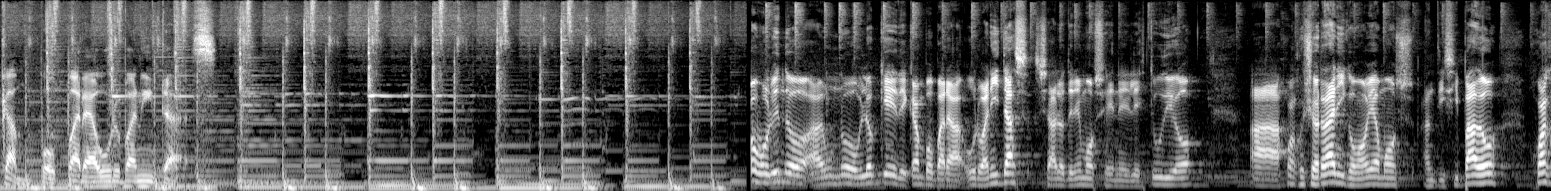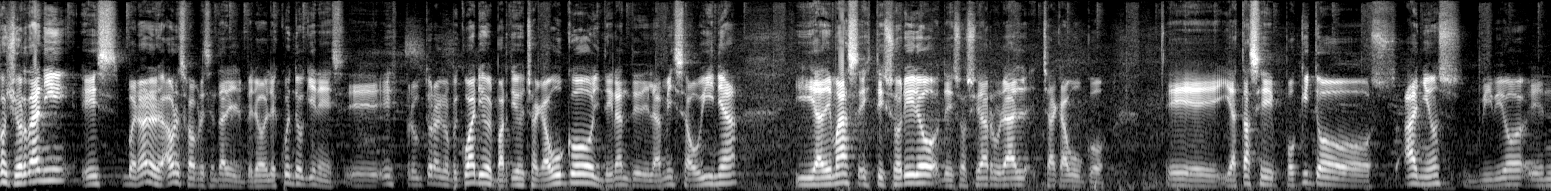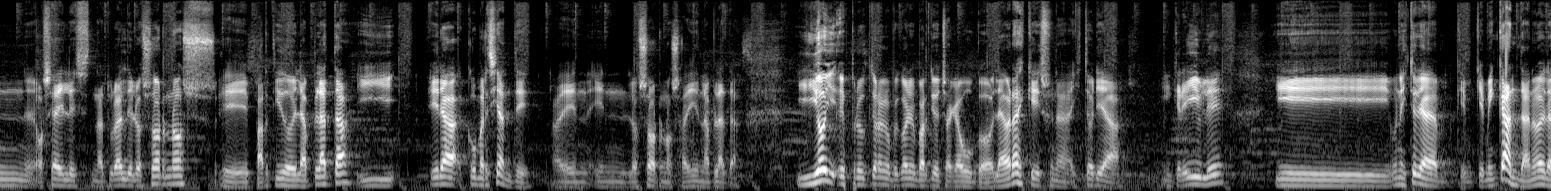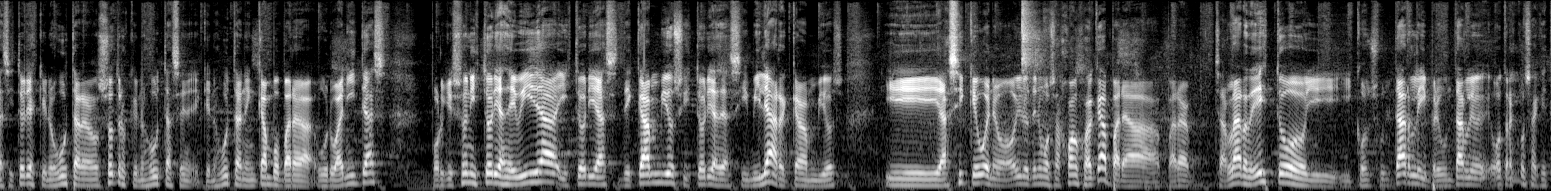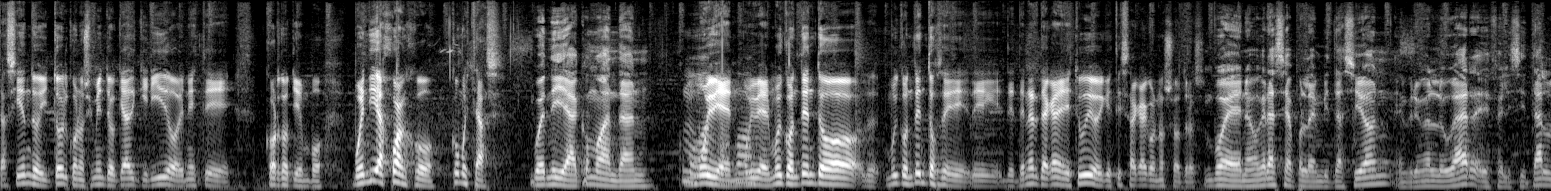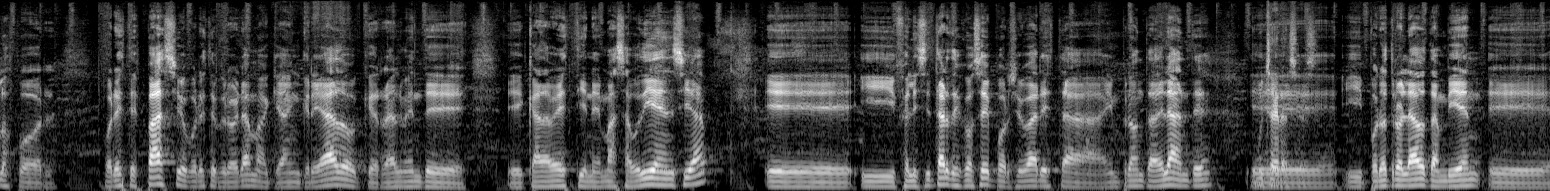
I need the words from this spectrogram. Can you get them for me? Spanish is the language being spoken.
Campo para Urbanitas. Estamos volviendo a un nuevo bloque de Campo para Urbanitas. Ya lo tenemos en el estudio a Juanjo Giordani, como habíamos anticipado. Juanjo Giordani es, bueno, ahora, se va a presentar él, pero les cuento quién es. Eh, es productor agropecuario del partido de Chacabuco, integrante de la mesa ovina y además es tesorero de Sociedad Rural Chacabuco. Eh, y hasta hace poquitos años vivió en, o sea, él es natural de Los Hornos, eh, partido de La Plata, y era comerciante en, Los Hornos, ahí en La Plata. Y hoy es productor agropecuario del partido de Chacabuco. La verdad es que es una historia increíble y una historia que, me encanta, ¿no? De las historias que nos gustan a nosotros, que nos, que nos gustan en campo para urbanitas, porque son historias de vida, historias de cambios, historias de asimilar cambios. Y así que bueno, hoy lo tenemos a Juanjo acá para, charlar de esto y, consultarle y preguntarle otras cosas que está haciendo y todo el conocimiento que ha adquirido en este corto tiempo. Buen día Juanjo, ¿cómo estás? Buen día, ¿cómo andan? muy bien, muy bien, muy contento, muy contentos de, tenerte acá en el estudio y que estés acá con nosotros. Bueno, gracias por la invitación. En primer lugar, eh, felicitarlos por, por este espacio, por este programa que han creado, que realmente eh, cada vez tiene más audiencia. Eh, y felicitarte, José, por llevar esta impronta adelante. Muchas gracias. Y por otro lado, también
